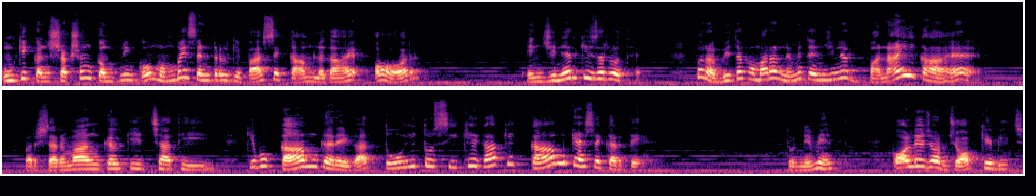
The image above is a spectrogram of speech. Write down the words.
उनकी कंस्ट्रक्शन कंपनी को मुंबई सेंट्रल के पास से काम लगा है और इंजीनियर की ज़रूरत है। पर अभी तक हमारा निमित इंजीनियर बना ही कहा है? पर शर्मा अंकल की इच्छा थी कि वो काम करेगा तो ही तो सीखेगा कि काम कैसे करते हैं। तो निमित कॉलेज और जॉब के बीच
